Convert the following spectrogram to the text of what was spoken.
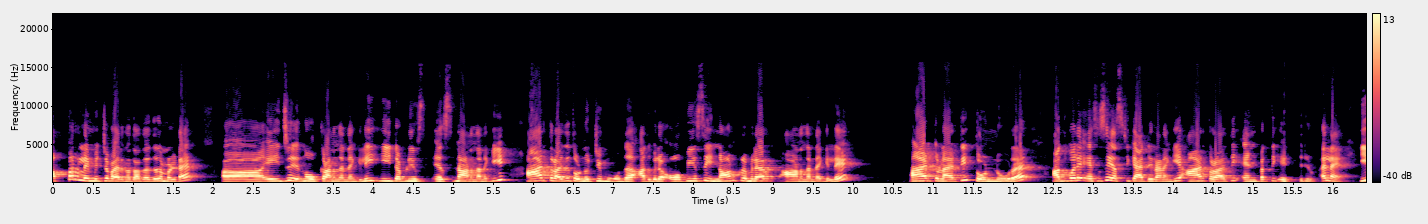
അപ്പർ ലിമിറ്റ് വരുന്നത് അതായത് നമ്മളുടെ ഏജ് നോക്കുകയാണെന്നുണ്ടെങ്കിൽ ഇ ഡബ്ല്യു എസ് ആണെന്നുണ്ടെങ്കിൽ ആയിരത്തി തൊള്ളായിരത്തി തൊണ്ണൂറ്റി മൂന്ന് അതുപോലെ O B C non criminal ആണെന്നുണ്ടെങ്കിൽ ആയിരത്തി തൊള്ളായിരത്തി തൊണ്ണൂറ് അതുപോലെ S S C S T category ആണെങ്കിൽ ആയിരത്തി തൊള്ളായിരത്തി എൺപത്തി എട്ടിനും അല്ലെ? ഈ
